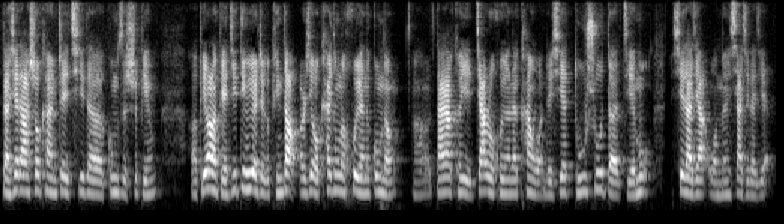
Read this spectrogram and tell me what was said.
感谢大家收看这期的公子视频，啊，别忘了点击订阅这个频道，而且我开通了会员的功能啊，大家可以加入会员来看我那些读书的节目。谢谢大家，我们下期再见。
